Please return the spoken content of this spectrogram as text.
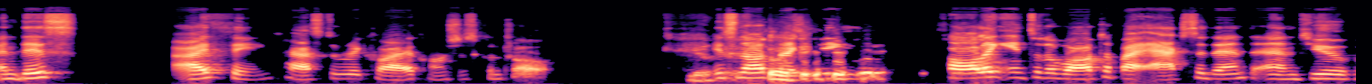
And this, I think, has to require conscious control. Yeah. It's not So like it's- it's- being, falling into the water by accident and you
